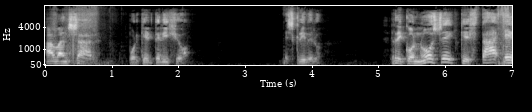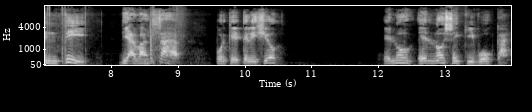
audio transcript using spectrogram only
avanzar porque Él te eligió. Escríbelo. Reconoce que está en ti de avanzar porque te eligió. Él no, él no se equivoca.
